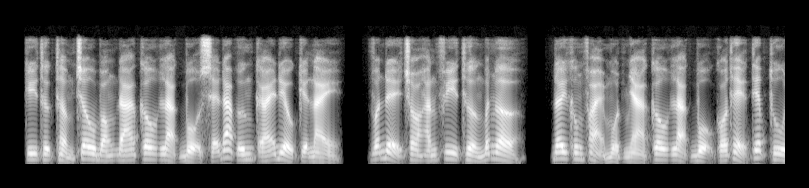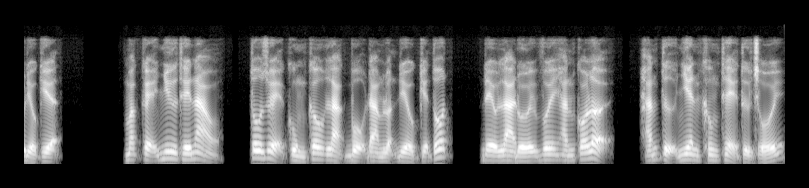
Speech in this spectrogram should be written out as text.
Kỳ thực Thẩm Châu bóng đá câu lạc bộ sẽ đáp ứng cái điều kiện này, vẫn để cho hắn phi thường bất ngờ, đây không phải một nhà câu lạc bộ có thể tiếp thu điều kiện. Mặc kệ như thế nào, Tô Duệ cùng câu lạc bộ đàm luận điều kiện tốt, đều là đối với hắn có lợi, hắn tự nhiên không thể từ chối.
